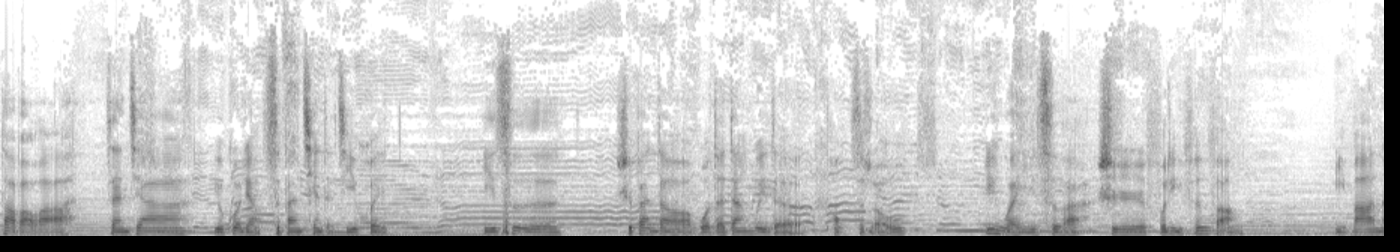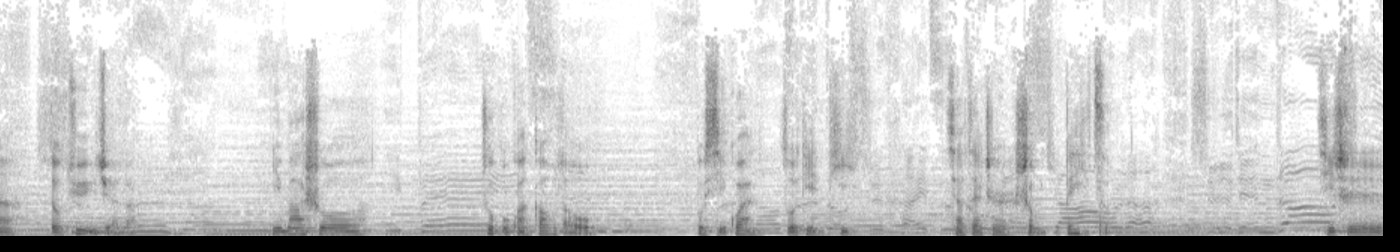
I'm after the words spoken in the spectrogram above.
大宝啊，咱家有过两次搬迁的机会，一次。是搬到我的单位的筒子楼，另外一次啊是福利分房，你妈呢都拒绝了。你妈说住不惯高楼，不习惯坐电梯，想在这儿守一辈子。其实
